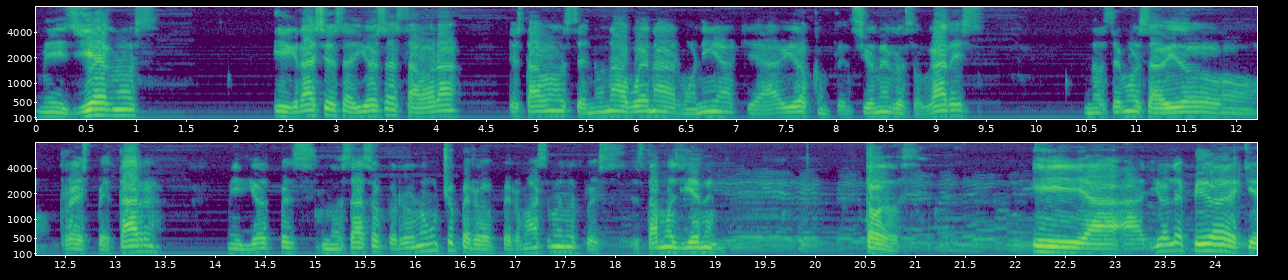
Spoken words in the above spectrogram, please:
mis yernos, y gracias a Dios hasta ahora estamos en una buena armonía, que ha habido comprensión en los hogares, nos hemos sabido respetar, mi Dios pues nos ha socorrido no mucho, pero, pero más o menos pues estamos bien todos. Y a, Dios le pido de que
